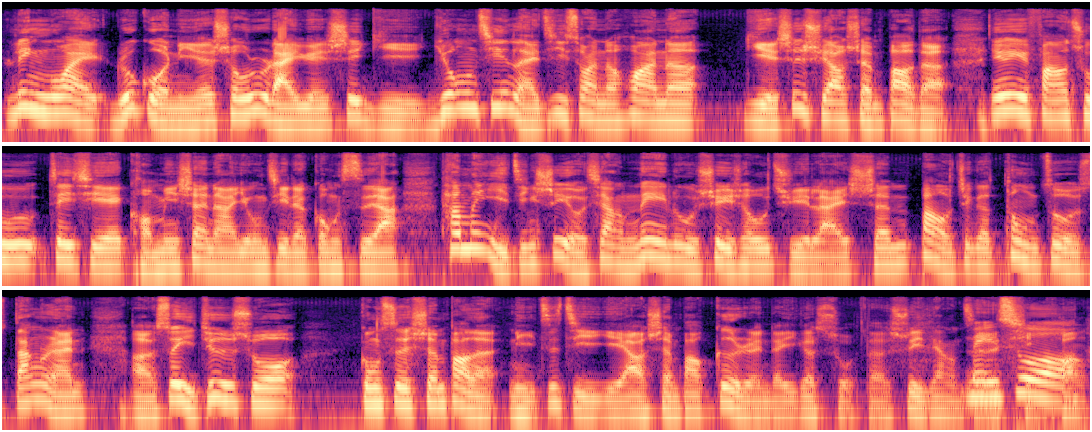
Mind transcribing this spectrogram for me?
另外，如果你的收入来源是以佣金来计算的话呢？也是需要申报的，因为发出这些 commission 啊、佣金的公司啊，他们已经是有向内陆税收局来申报这个动作。当然啊、所以就是说，公司申报了，你自己也要申报个人的一个所得税这样子没错。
